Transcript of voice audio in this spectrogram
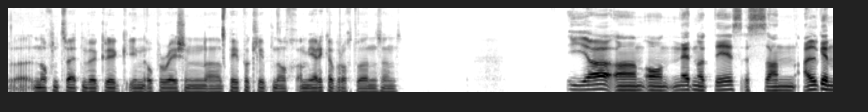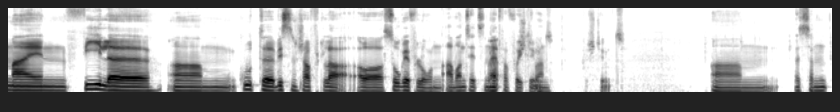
äh, nach dem Zweiten Weltkrieg in Operation äh, Paperclip nach Amerika gebracht worden sind. Ja, ähm, und nicht nur das, es sind allgemein viele ähm, gute Wissenschaftler äh, so geflohen, auch wenn sie jetzt nicht Ja, verfolgt waren. Stimmt. Ähm, es sind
